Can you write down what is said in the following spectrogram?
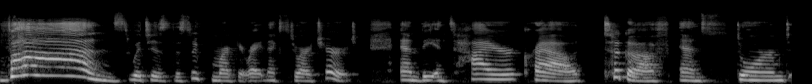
Vons, which is the supermarket right next to our church. And the entire crowd took off and stormed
